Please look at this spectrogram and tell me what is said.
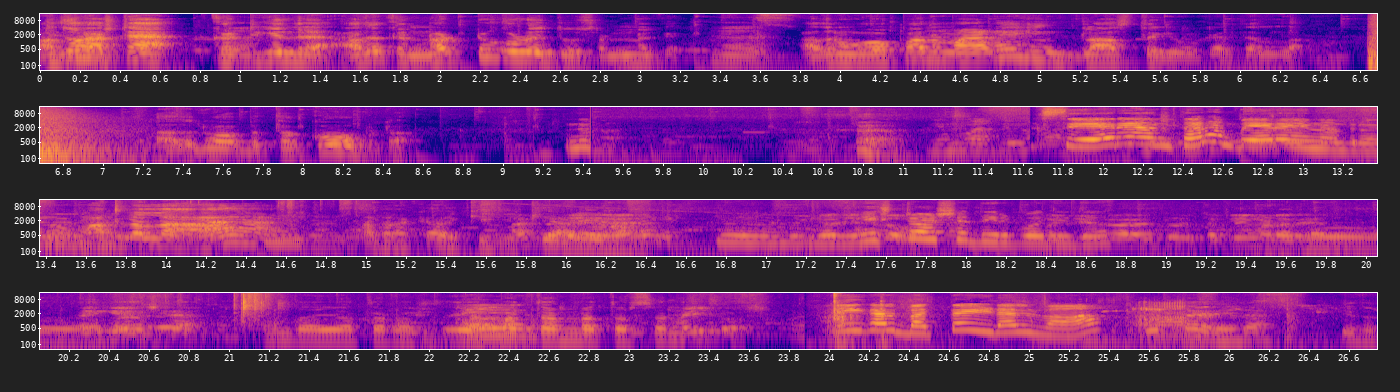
ಅದು ಅಷ್ಟೇ ಕಟ್ಗಿಂದ್ರೆ ಅದಕ್ಕೆ ನಟ್ಟುಗಳು ಇದ್ವು ಸಣ್ಣಗೆ. ಅದನ್ನ ಓಪನ್ ಮಾಡಿ ಹಿಂಗ್ ಗ್ಲಾಸ್ ತೆಗಿಬೇಕಾಯ್ತೆಲ್ಲ. ಅದನ್ನ ಒಬ್ಬ ತಕ್ಕೋ ಹೋಗ್ಬಿಟ್ಟ ಸೇರೆ ಅಂತ ಬೇರೆ ಏನಾದ್ರು ಅಂತ? ಮೊದ್ಲೆಲ್ಲ ಅದರಕ್ಕ ಅಕ್ಕಿ ಗಿಕ್ಕಿ ಅಳಿಯೋದು. ಎಷ್ಟು ವರ್ಷದ ಇರ್ಬೋದು ಇದು? ಒಂದು ಐವತ್ತು ಅರವತ್ತು ಎಪ್ಪತ್ತೊಂಬತ್ತು ವರ್ಷ ಈಗ ಅಲ್ಲಿ ಭತ್ತ ಇಡಲ್ವಾ? ಇದು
